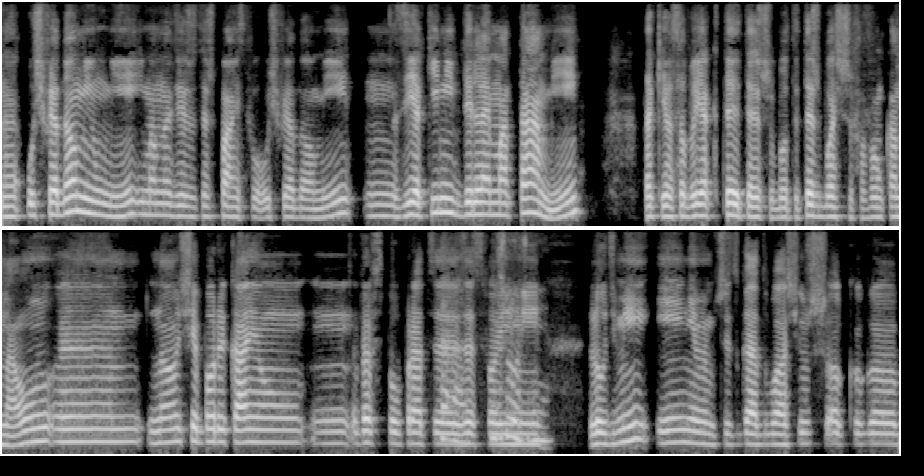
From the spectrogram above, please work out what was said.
E, uświadomił mi i mam nadzieję, że też Państwu uświadomi, mm, z jakimi dylematami takie osoby jak Ty też, bo Ty też byłaś szefową kanału, no się borykają mm, we współpracy Tak, ze swoimi ludźmi. ludźmi i nie wiem, czy zgadłaś już o kogo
